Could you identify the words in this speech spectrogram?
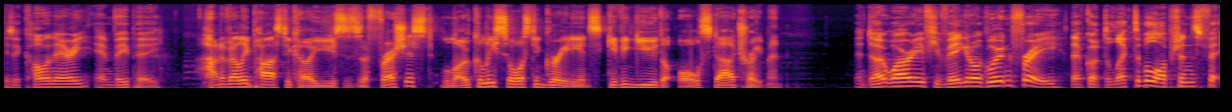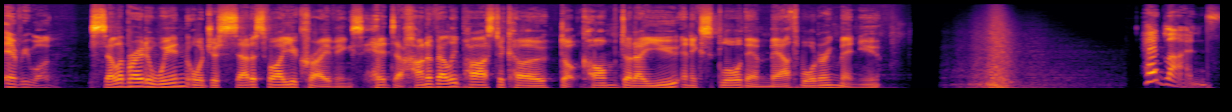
is a culinary MVP. Hunter Valley Pasta Co. uses the freshest, locally sourced ingredients, giving you the all star treatment. And don't worry if you're vegan or gluten free, they've got delectable options for everyone. Celebrate a win or just satisfy your cravings. Head to huntervalleypastaco.com.au and explore their mouth-watering menu. Headlines.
